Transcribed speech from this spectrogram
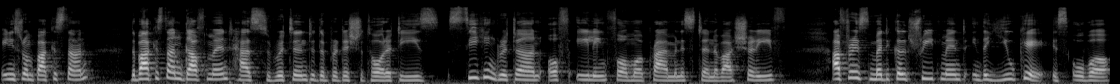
In from Pakistan, the Pakistan government has written to the British authorities seeking return of ailing former Prime Minister Nawaz Sharif after his medical treatment in the UK is over.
